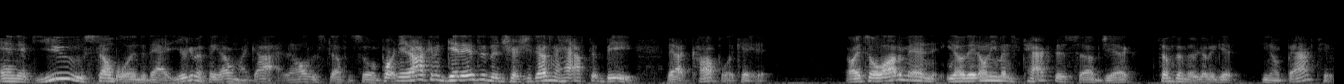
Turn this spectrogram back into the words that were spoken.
And if you stumble into that, you're going to think, oh my God, all this stuff is so important. You're not going to get into the nutrition. It doesn't have to be that complicated. All right, so a lot of men, you know, they don't even attack this subject, something they're going to get, you know, back to.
